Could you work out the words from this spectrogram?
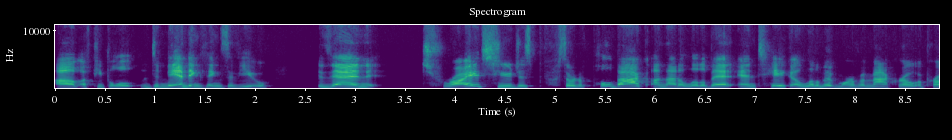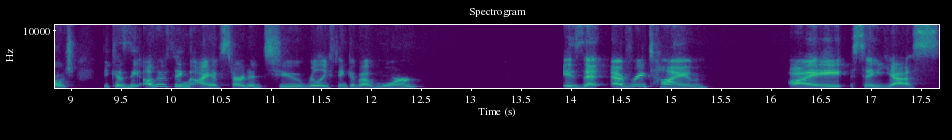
um, of people demanding things of you, then try to just sort of pull back on that a little bit and take a little bit more of a macro approach. Because the other thing that I have started to really think about more is that every time I say yes,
